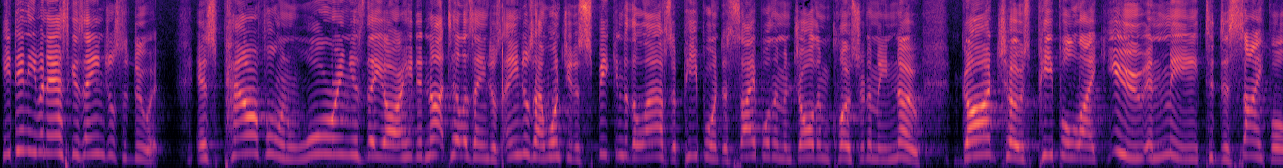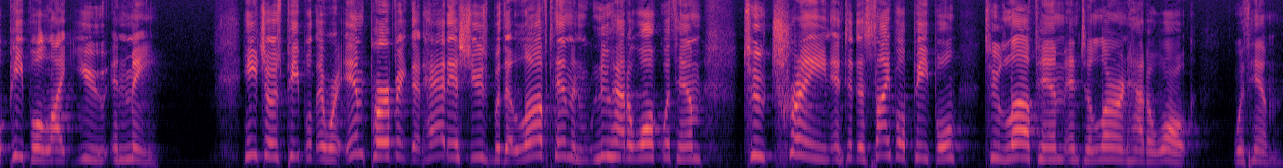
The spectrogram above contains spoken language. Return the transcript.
He didn't even ask His angels to do it. As powerful and warring as they are, he did not tell his angels, Angels, I want you to speak into the lives of people and disciple them and draw them closer to me. No, God chose people like you and me to disciple people like you and me. He chose people that were imperfect, that had issues, but that loved him and knew how to walk with him to train and to disciple people to love him and to learn how to walk with him.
